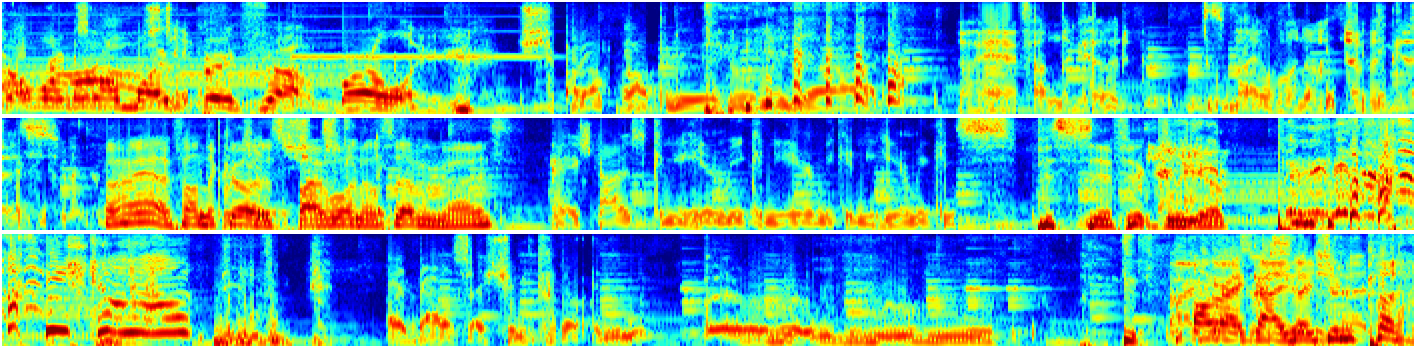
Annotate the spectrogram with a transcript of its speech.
someone on my big fat belly. Shut up, dude. Oh my god. Oh hey, I found the code. It's 5107, guys. Oh hey, I found the code. It's 5107, guys. Hey guys, can you hear me? Can you hear me? Can you hear me? Can Specifically a. he cut out. Alright guys, I shouldn't cut out anymore. All right, guys, I shouldn't cut. out.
